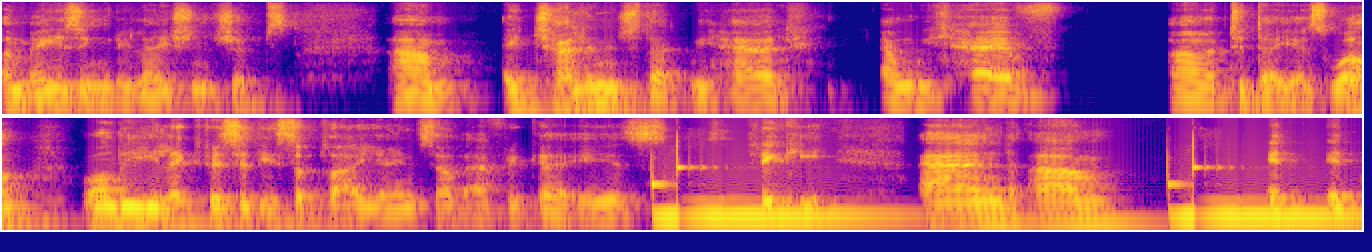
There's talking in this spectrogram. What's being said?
amazing relationships. Um, a challenge that we had and we have uh, today as well. Well, the electricity supply in South Africa is tricky and um, it, it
